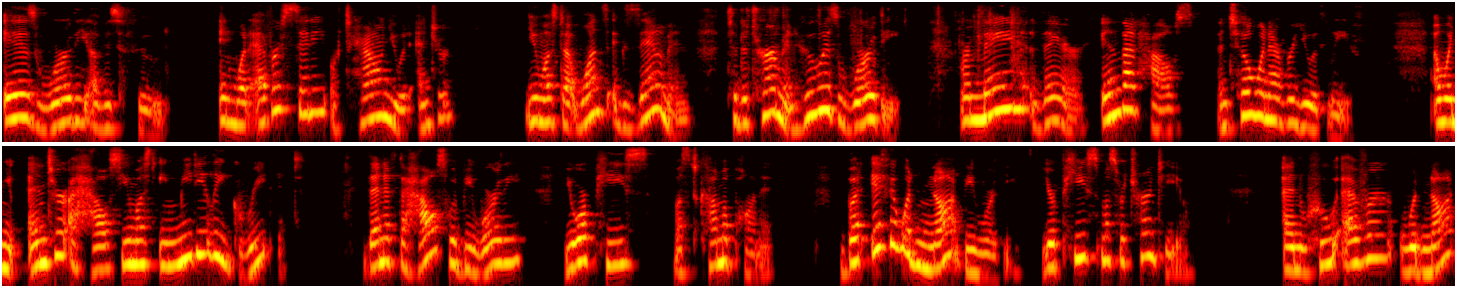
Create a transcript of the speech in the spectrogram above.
is worthy of his food. In whatever city or town you would enter, you must at once examine to determine who is worthy. Remain there in that house until whenever you would leave. And when you enter a house, you must immediately greet it. Then, if the house would be worthy, your peace must come upon it. But if it would not be worthy, your peace must return to you. And whoever would not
